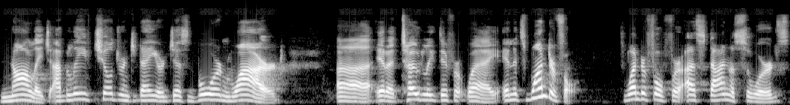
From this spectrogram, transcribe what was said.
knowledge, I believe children today are just born wired uh, in a totally different way. And it's wonderful. It's wonderful for us dinosaurs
